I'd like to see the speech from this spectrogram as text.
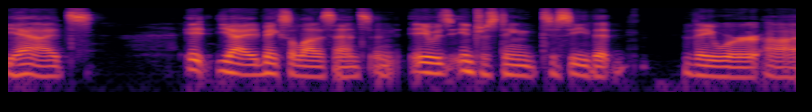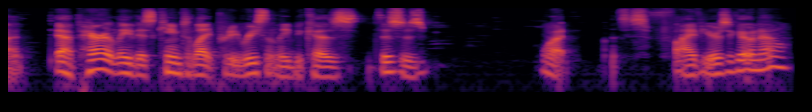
Yeah, it's, it, yeah, it makes a lot of sense. And it was interesting to see that they were, uh, apparently this came to light pretty recently because this is, what, this is five years ago now?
